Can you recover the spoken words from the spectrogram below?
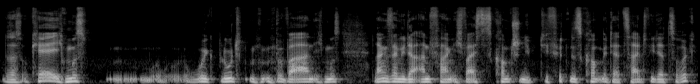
Du sagst, okay, ich muss ruhig Blut bewahren, ich muss langsam wieder anfangen. Ich weiß, es kommt schon, die, die Fitness kommt mit der Zeit wieder zurück,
